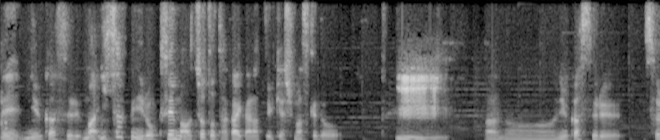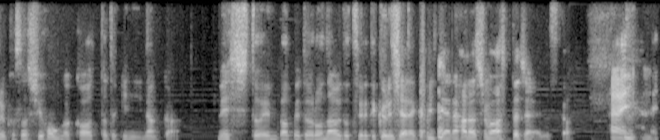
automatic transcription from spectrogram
ね、ニューカッスル、まあ、イサクに6000万はちょっと高いかなっていう気がしますけど、うん。あの、ニューカッスル、それこそ資本が変わった時になんか、メッシとエンバペとロナウド連れてくるんじゃないかみたいな話もあったじゃないですか。はい。はい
